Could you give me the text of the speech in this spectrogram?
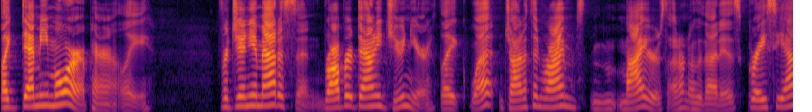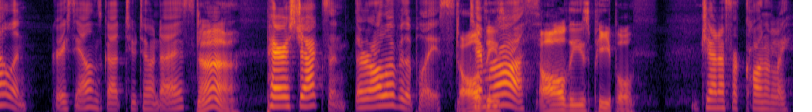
Like Demi Moore, apparently. Virginia Madsen, Robert Downey Jr. Like, what? Jonathan Rhymes M- Myers. I don't know who that is. Gracie Allen. Gracie Allen's got two toned eyes. Ah. Paris Jackson. They're all over the place. All Tim these Roth. all these people. Jennifer Connelly.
